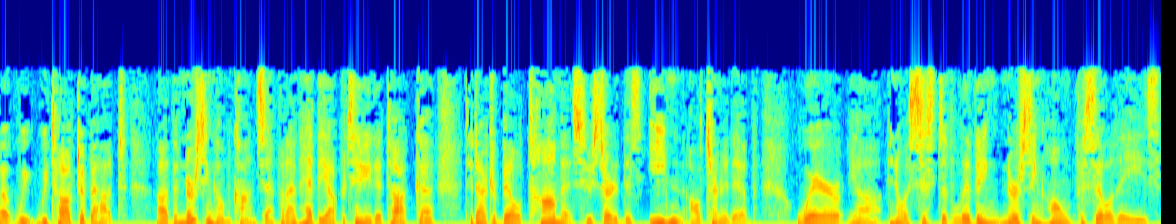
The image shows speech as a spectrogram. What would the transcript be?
Uh, we we talked about uh, the nursing home concept, and I've had the opportunity to talk uh, to Dr. Bill Thomas, who started this Eden alternative, where uh, you know assisted living nursing home facilities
